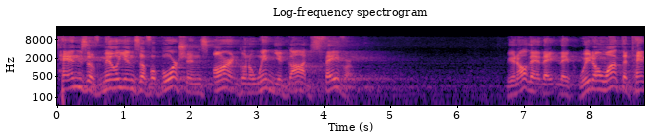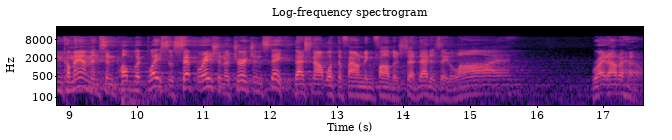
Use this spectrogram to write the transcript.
Tens of millions of abortions aren't going to win you God's favor. You know, they, they, they, we don't want the Ten Commandments in public places, separation of church and state. That's not what the founding fathers said. That is a lie right out of hell.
